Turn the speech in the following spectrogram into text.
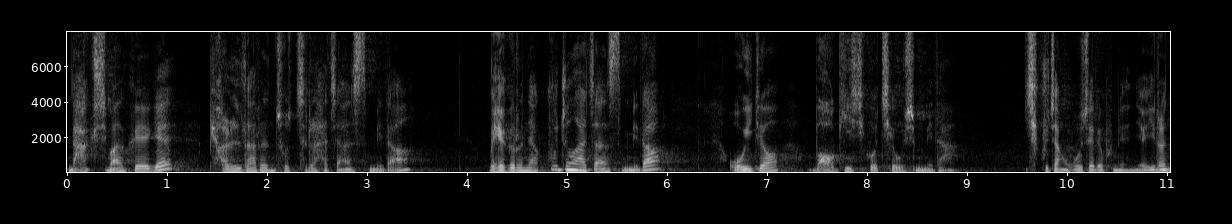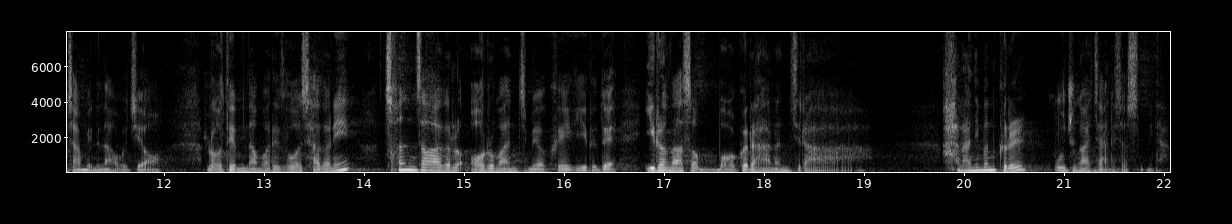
낙심한 그에게 별다른 조치를 하지 않습니다. 왜 그러냐? 꾸중하지 않습니다. 오히려 먹이시고 채우십니다. 19장 5절에 보면요, 이런 장면이 나오죠. 로뎀나무 아래 누워 자더니 천사가 그를 어루만지며 그에게 이르되 일어나서 먹으라 하는지라. 하나님은 그를 꾸중하지 않으셨습니다.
